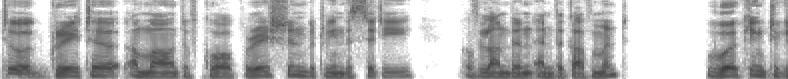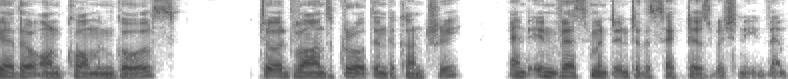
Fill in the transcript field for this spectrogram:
to a greater amount of cooperation between the City of London and the government, working together on common goals to advance growth in the country and investment into the sectors which need them.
